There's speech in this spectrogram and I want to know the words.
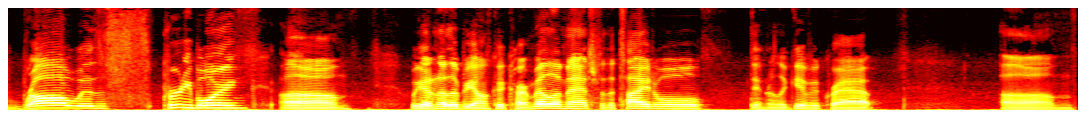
Raw was pretty boring. Um, we got another Bianca Carmella match for the title. Didn't really give a crap. Um,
